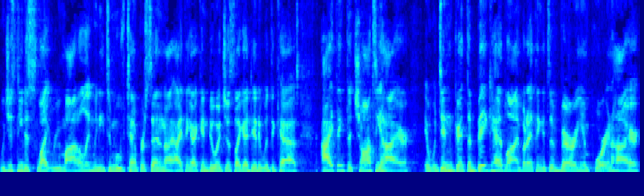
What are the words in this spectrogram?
We just need a slight remodeling. We need to move 10%, and I, I think I can do it just like I did it with the Cavs. I think the Chauncey hire, it didn't get the big headline, but I think it's a very important hire.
